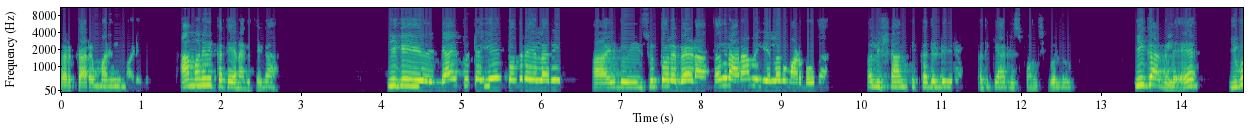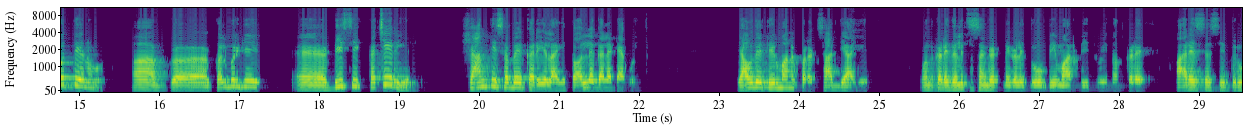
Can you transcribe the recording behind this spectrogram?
ಸರ್ಕಾರ ಮನವಿ ಮಾಡಿದೆ. ಆ ಮನವಿ ಕತೆ ಏನಾಗುತ್ತೆ ಈಗ? ಈಗ ನ್ಯಾಯಪೀಠ ಏನ್ ತೊಂದರೆ ಇಲ್ಲ ರೀ? ಇದು ಈ ಸುತ್ತೋಲೆ ಬೇಡ ಅಂತಂದ್ರೆ ಆರಾಮಾಗಿ ಎಲ್ಲರೂ ಮಾಡ್ಬೋದಾ? ಅಲ್ಲಿ ಶಾಂತಿ ಕದಡಿದ್ರೆ ಅದಕ್ಕೆ ಯಾರು ರೆಸ್ಪಾನ್ಸಿಬಲ್ ಈಗಾಗಲೇ ಇವತ್ತೇನು ಕಲಬುರಗಿ ಡಿ ಸಿ ಕಚೇರಿಯಲ್ಲಿ ಶಾಂತಿ ಸಭೆ ಕರೆಯಲಾಗಿತ್ತು. ಅಲ್ಲೇ ಗಲಾಟೆ ಆಗೋಯ್ತು. ಯಾವುದೇ ತೀರ್ಮಾನಕ್ಕೆ ಬರಕ್ ಸಾಧ್ಯ ಆಗಿ ಒಂದ್ ಕಡೆ ದಲಿತ ಸಂಘಟನೆಗಳಿದ್ವು ಬಿಮಾರ್ ಇದ್ವು ಇನ್ನೊಂದ್ ಕಡೆ ಆರ್ ಎಸ್ ಎಸ್ ಇದ್ರು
